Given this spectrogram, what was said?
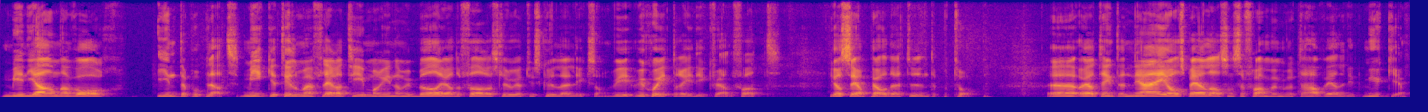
min hjärna var inte på plats. Micke till och med flera timmar innan vi började föreslog att vi skulle liksom, vi, vi skiter i det ikväll för att jag ser på det att du inte är på topp. och jag tänkte, nej jag har spelare som ser fram emot det här väldigt mycket.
